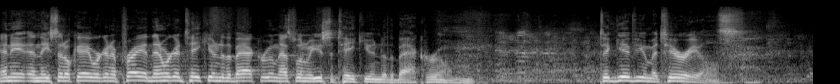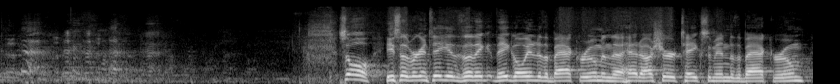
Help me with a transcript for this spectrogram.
And, he, and they said, okay, we're going to pray, and then we're going to take you into the back room. That's when we used to take you into the back room to give you materials. So he says, we're going to take you. So they, they go into the back room, and the head usher takes them into the back room.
